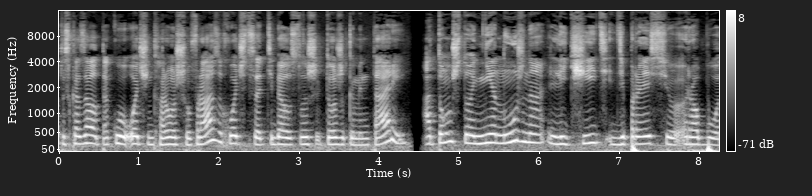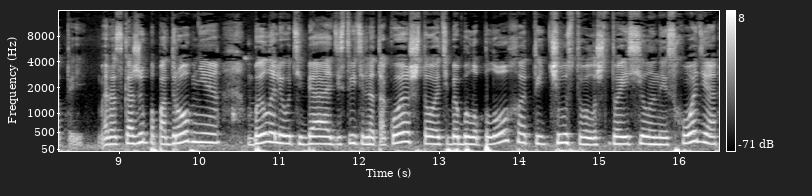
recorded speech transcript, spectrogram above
Ты сказала такую очень хорошую фразу, хочется от тебя услышать тоже комментарий о том, что не нужно лечить депрессию работой. Расскажи поподробнее, было ли у тебя действительно такое, что тебе было плохо, ты чувствовала, что твои силы на исходе,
